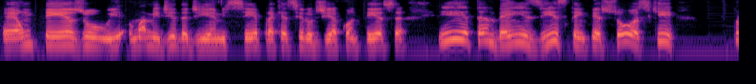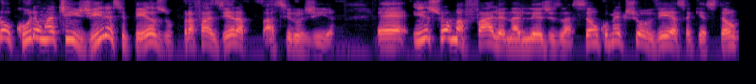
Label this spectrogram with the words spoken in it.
é, um peso, uma medida de IMC para que a cirurgia aconteça, e também existem pessoas que procuram atingir esse peso para fazer a, a cirurgia. É, isso é uma falha na legislação? Como é que o senhor vê essa questão?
